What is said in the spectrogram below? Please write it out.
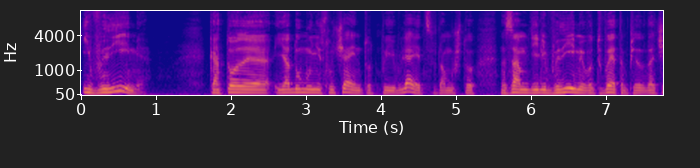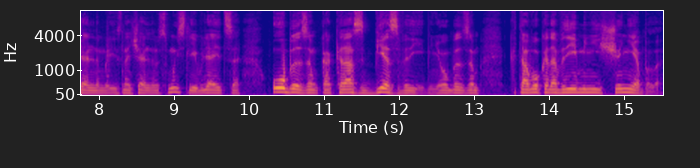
и время, которое, я думаю, не случайно тут появляется, потому что на самом деле время вот в этом первоначальном и изначальном смысле является образом как раз без времени, образом того, когда времени еще не было.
